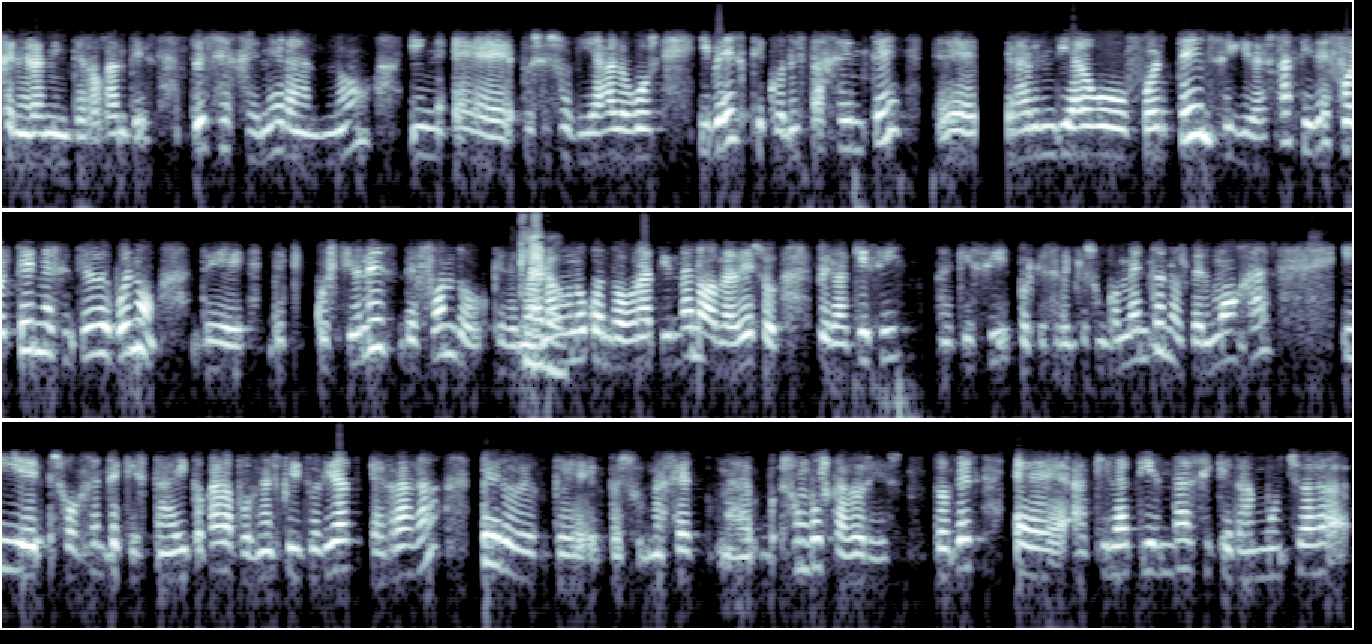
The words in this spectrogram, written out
generan interrogantes. Entonces se generan, ¿no? eh, pues esos diálogos. Y ves que con esta gente. Eh, entrar en diálogo fuerte enseguida es fácil, ¿eh? fuerte en el sentido de, bueno, de, de cuestiones de fondo, que de claro. uno cuando va a una tienda no habla de eso, pero aquí sí, aquí sí, porque saben que es un convento, nos ven monjas y eh, son gente que está ahí tocada por una espiritualidad errada, pero que pues una, sed, son buscadores. Entonces, eh, aquí la tienda sí que da mucha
